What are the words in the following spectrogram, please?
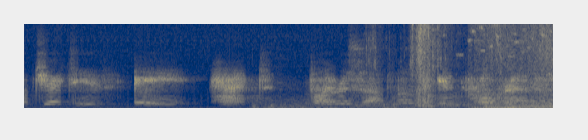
Objective A hacked. Virus upload in progress.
